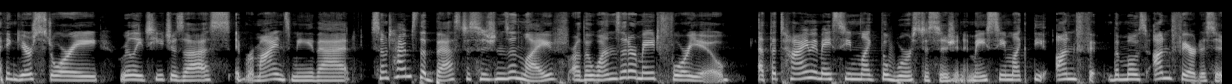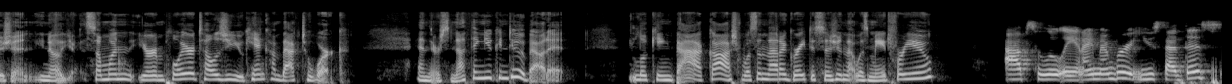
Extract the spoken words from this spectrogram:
I think your story really teaches us, it reminds me that sometimes the best decisions in life are the ones that are made for you. At the time, it may seem like the worst decision. It may seem like the unfair, the most unfair decision. You know, someone, your employer tells you you can't come back to work and there's nothing you can do about it looking back, gosh, wasn't that a great decision that was made for you? Absolutely. And I remember you said this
